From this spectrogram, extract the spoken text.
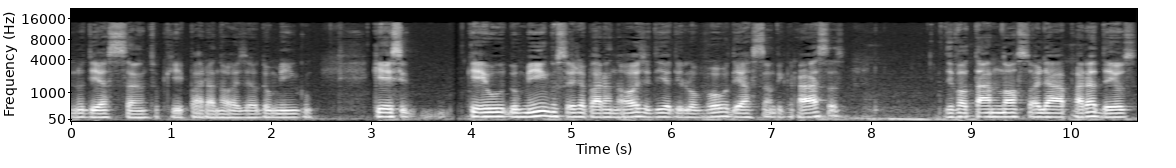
no dia santo, que para nós é o domingo. Que esse que o domingo seja para nós dia de louvor, de ação de graças, de voltarmos nosso olhar para Deus,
